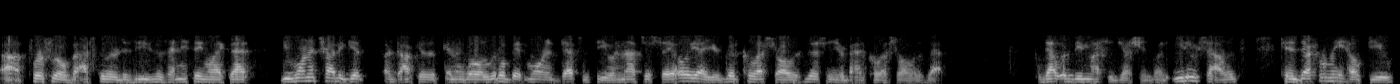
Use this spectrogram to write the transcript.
uh, peripheral vascular diseases, anything like that, you want to try to get a doctor that's going to go a little bit more in depth with you and not just say, oh, yeah, your good cholesterol is this and your bad cholesterol is that. That would be my suggestion. But eating salads can definitely help you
